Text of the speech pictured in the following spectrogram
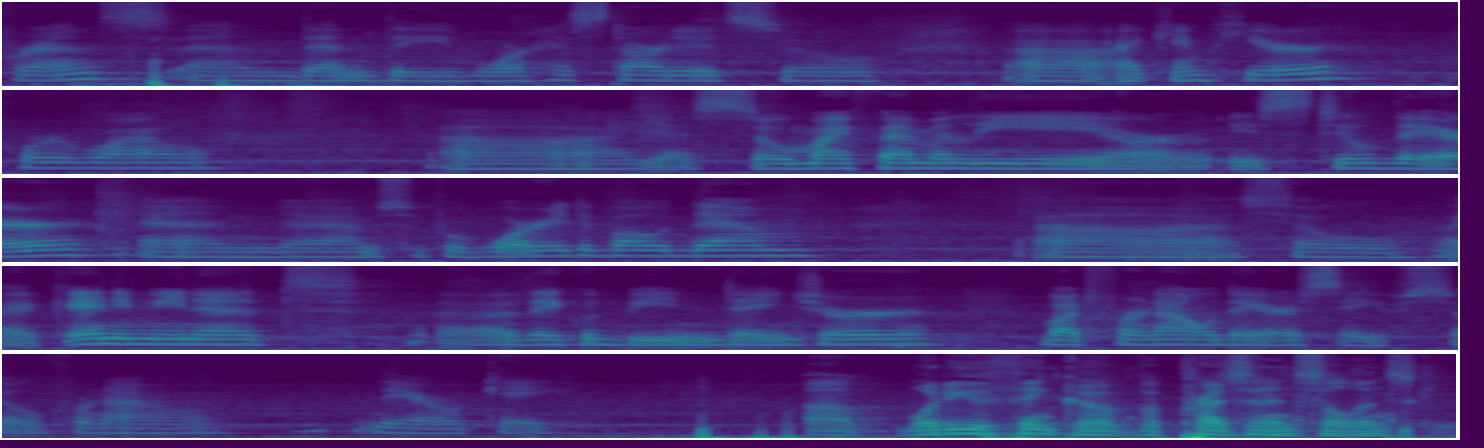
France, and then the war has started. So uh, I came here for a while. Uh, yes, so my family are, is still there, and I'm super worried about them. Uh, so, like any minute, uh, they could be in danger, but for now they are safe. So for now, they are okay. Uh, what do you think of President Zelensky?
